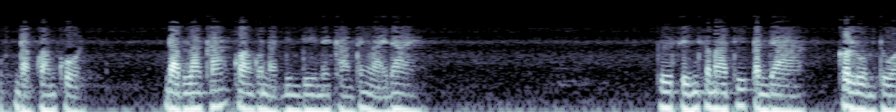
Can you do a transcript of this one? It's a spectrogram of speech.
ภดับความโกรธดับราคะความกำหนัดดินดีในการทั้งหลายได้ คือศีลสมาธิปัญญาก็รวมตัว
